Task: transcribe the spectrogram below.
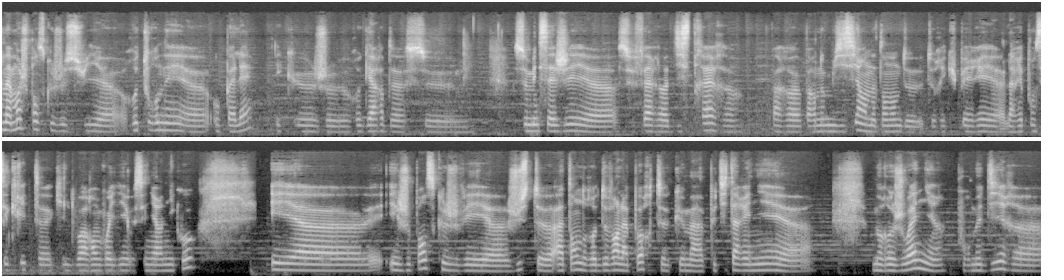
Bah, moi, je pense que je suis euh, retournée euh, au palais et que je regarde ce, ce messager euh, se faire distraire par, par nos musiciens en attendant de, récupérer la réponse écrite qu'il doit renvoyer au seigneur Nico. Et, et je pense que je vais juste attendre devant la porte que ma petite araignée me rejoigne pour me dire euh,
